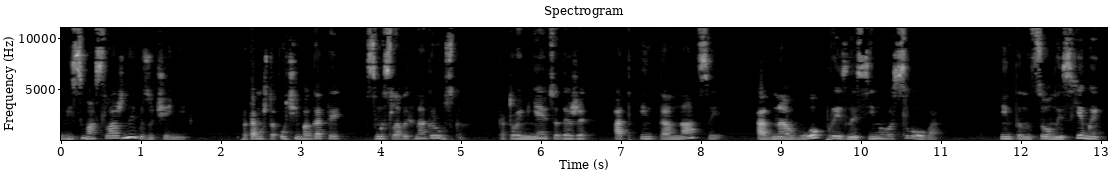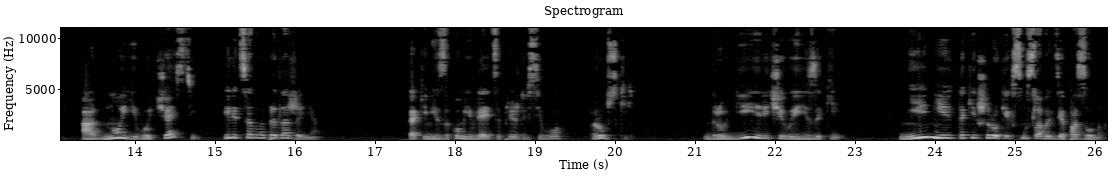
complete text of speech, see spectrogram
весьма сложны в изучении, потому что очень богаты в смысловых нагрузках, которые меняются даже от интонации одного произносимого слова, интонационной схемы одной его части или целого предложения. Таким языком является прежде всего русский. Другие речевые языки не имеют таких широких смысловых диапазонов.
